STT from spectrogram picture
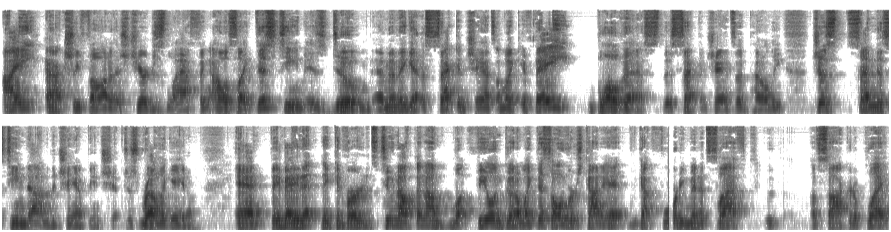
I actually thought of this chair just laughing. I was like, this team is doomed. And then they get a second chance. I'm like, if they blow this, this second chance of a penalty, just send this team down to the championship, just relegate them. And they made it. They converted. It's two nothing. I'm feeling good. I'm like, this over's got to hit. We've got 40 minutes left of soccer to play.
